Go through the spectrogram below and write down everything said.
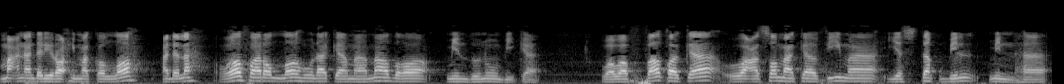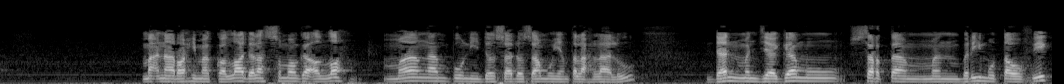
makna dari rahimakallah adalah ghafarallahu laka ma madha min dzunubika wa waffaqaka wa asamaka fima yastaqbil minha. Makna rahimakallah adalah semoga Allah mengampuni dosa-dosamu yang telah lalu dan menjagamu serta memberimu taufik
